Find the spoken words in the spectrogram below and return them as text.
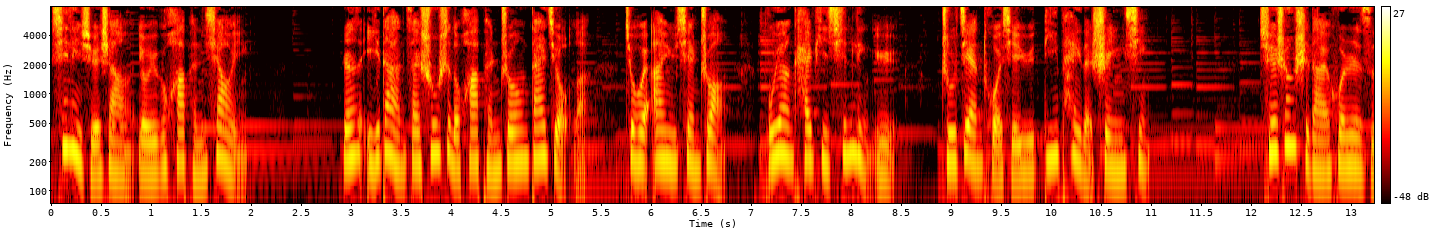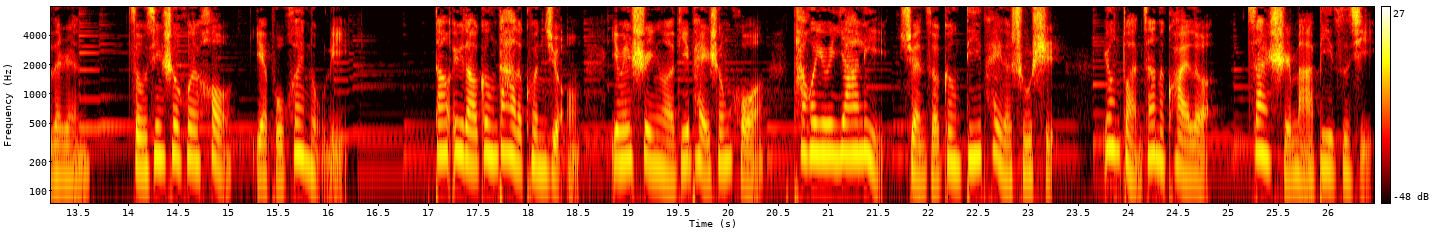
心理学上有一个花盆效应，人一旦在舒适的花盆中待久了，就会安于现状，不愿开辟新领域，逐渐妥协于低配的适应性。学生时代混日子的人，走进社会后也不会努力。当遇到更大的困窘，因为适应了低配生活，他会因为压力选择更低配的舒适，用短暂的快乐暂时麻痹自己。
